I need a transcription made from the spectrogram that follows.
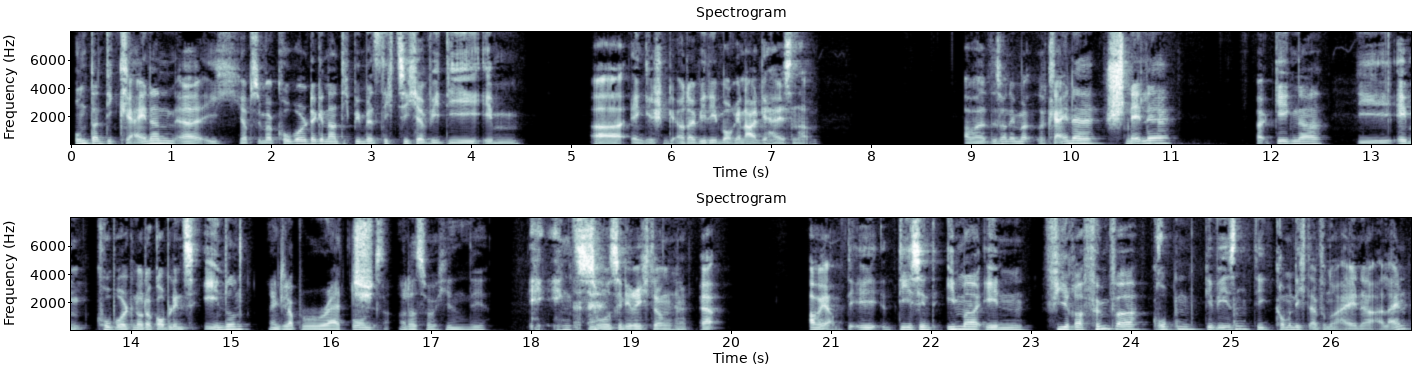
Und dann die kleinen, äh, ich habe es immer Kobolde genannt, ich bin mir jetzt nicht sicher, wie die im äh, Englischen oder wie die im Original geheißen haben. Aber das waren immer kleine, schnelle äh, Gegner, die eben Kobolden oder Goblins ähneln. Ich glaube, Ratch oder so hießen die. Irgend so in die Richtung. Ja. Aber ja, die, die sind immer in Vierer-, Fünfer-Gruppen gewesen. Die kommen nicht einfach nur einer allein.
